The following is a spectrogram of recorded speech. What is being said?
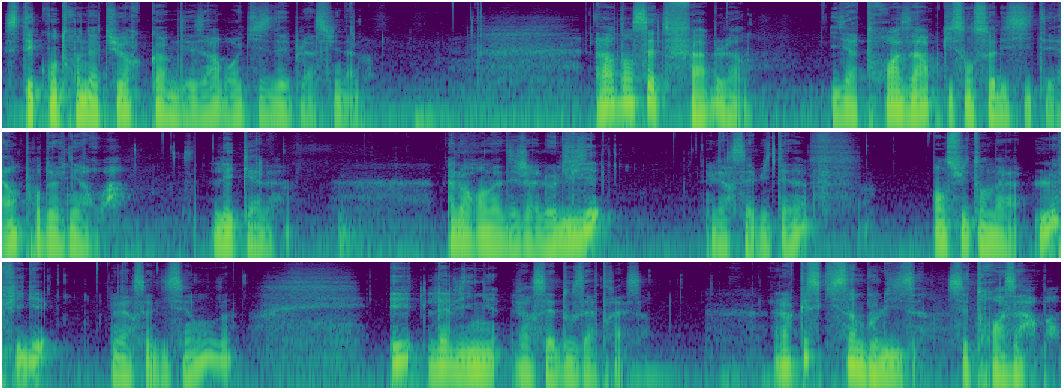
C'était contre nature comme des arbres qui se déplacent finalement. Alors dans cette fable, il y a trois arbres qui sont sollicités hein, pour devenir roi. Lesquels? Alors on a déjà l'olivier, versets 8 et 9. Ensuite, on a le figuier, versets 10 et 11, et la vigne, versets 12 à 13. Alors qu'est-ce qui symbolise ces trois arbres?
